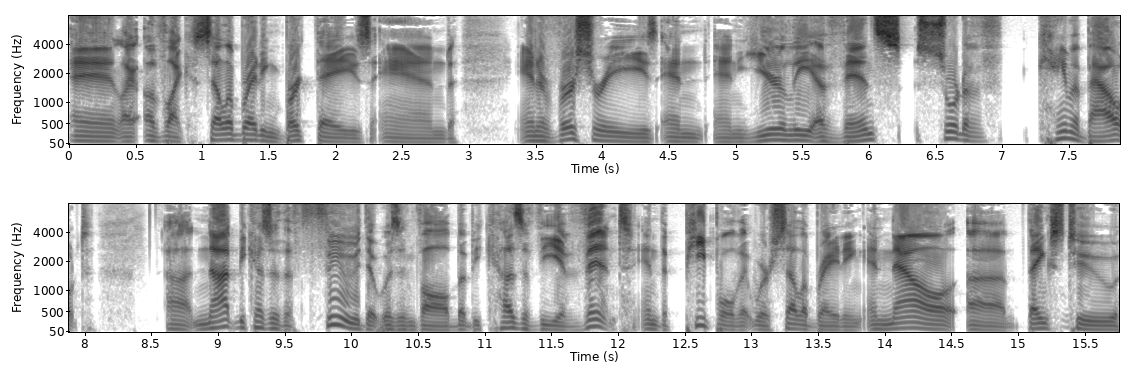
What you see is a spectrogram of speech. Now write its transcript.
and like of like celebrating birthdays and anniversaries and and yearly events sort of came about uh, not because of the food that was involved, but because of the event and the people that we're celebrating. And now, uh, thanks to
